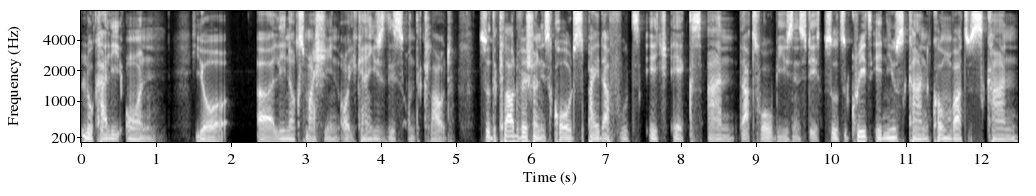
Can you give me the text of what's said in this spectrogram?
locally on your uh, Linux machine or you can use this on the cloud. So the cloud version is called Spiderfoot HX and that's what we'll be using today. So to create a new scan, come over to scan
